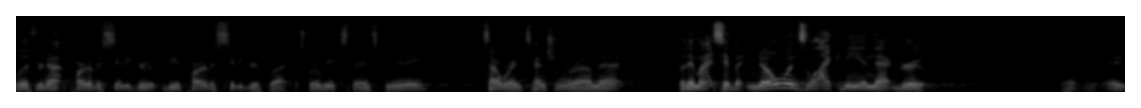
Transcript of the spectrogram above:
Well, if you're not part of a city group, be a part of a city group, right? That's where we experience community. That's how we're intentional around that. But they might say, but no one's like me in that group. Right?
